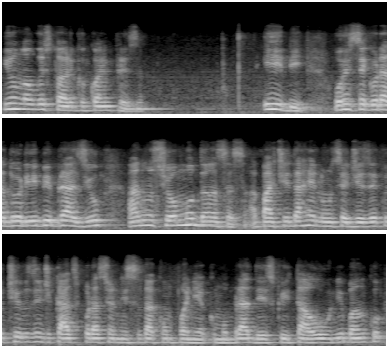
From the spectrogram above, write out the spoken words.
e um longo histórico com a empresa. IB. O ressegurador IB Brasil anunciou mudanças a partir da renúncia de executivos indicados por acionistas da companhia como Bradesco, Itaú, Unibanco,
